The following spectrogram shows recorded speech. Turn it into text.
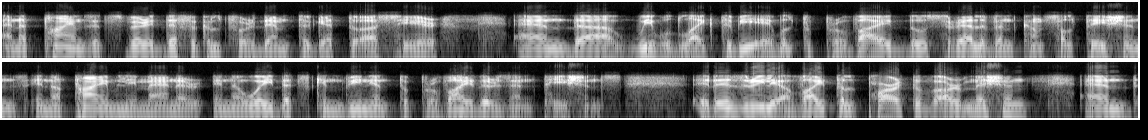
And at times it's very difficult for them to get to us here. And uh, we would like to be able to provide those relevant consultations in a timely manner, in a way that's convenient to providers and patients. It is really a vital part of our mission. And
